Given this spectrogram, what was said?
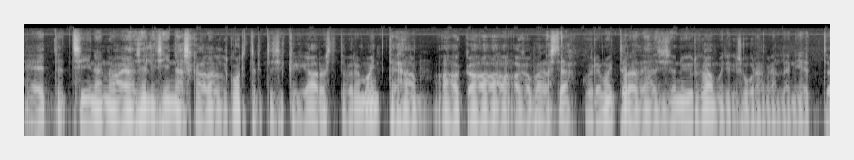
et, et siin on vaja sellise hinnaskaalal korterites ikkagi arvestatav remont teha, aga, aga pärast jah, kui remont ära teha, siis on üür ka muidugi suurem jälle, nii et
